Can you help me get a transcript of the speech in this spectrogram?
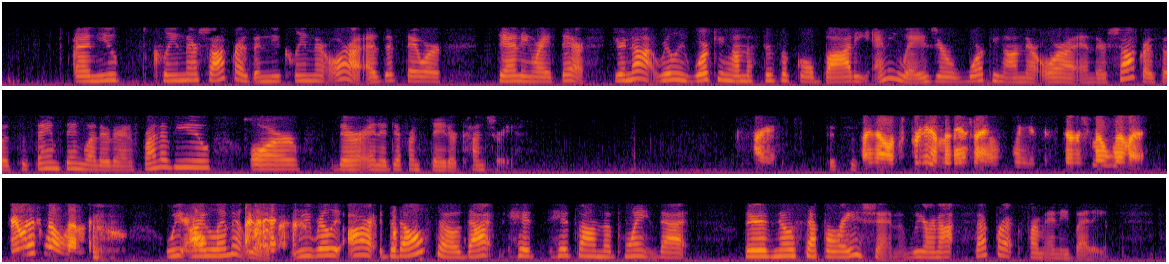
And you clean their chakras and you clean their aura as if they were standing right there. You're not really working on the physical body anyways. You're working on their aura and their chakras. So it's the same thing whether they're in front of you or they're in a different state or country. Right. It's just, I know it's pretty amazing when you there's no limit. There is no limit. we are limitless. we really are. But also that hits hits on the point that there is no separation. We are not separate from anybody.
